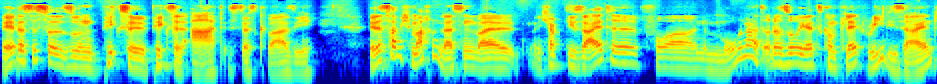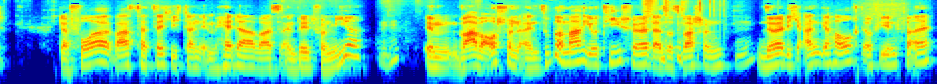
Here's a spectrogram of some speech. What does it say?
Ja, das ist so, so ein Pixel, Pixel Art ist das quasi. Ja, das habe ich machen lassen, weil ich habe die Seite vor einem Monat oder so jetzt komplett redesigned. Davor war es tatsächlich dann im Header war es ein Bild von mir. Mhm. Im, war aber auch schon ein Super Mario T-Shirt, also es war schon mhm. nerdig angehaucht auf jeden Fall.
